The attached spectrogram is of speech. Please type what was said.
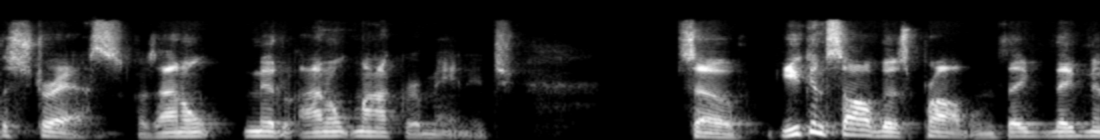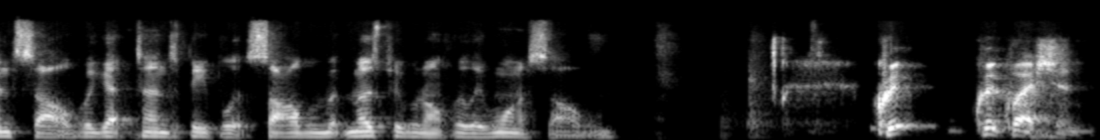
the stress, because I don't middle, I don't micromanage. So you can solve those problems. They've, they've been solved. We got tons of people that solve them, but most people don't really want to solve them. Quick, quick question.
